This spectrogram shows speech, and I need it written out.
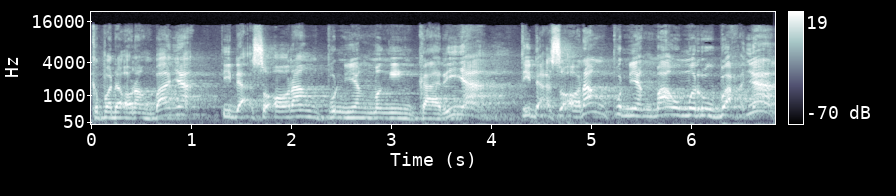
kepada orang banyak tidak seorang pun yang mengingkarinya tidak seorang pun yang mau merubahnya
